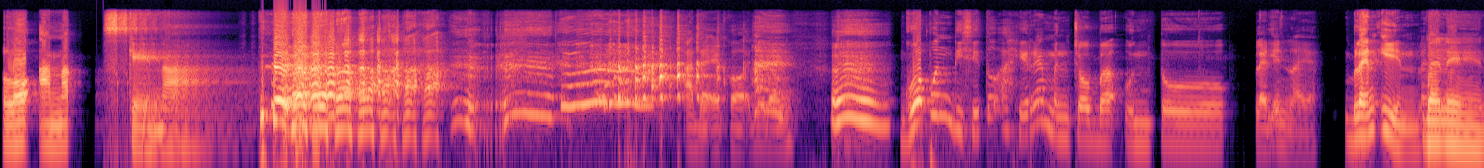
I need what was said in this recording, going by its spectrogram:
lo anak skena. Ada eko aja dong. Gue pun di situ akhirnya mencoba untuk Blend in lah ya. blend in. Banen.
